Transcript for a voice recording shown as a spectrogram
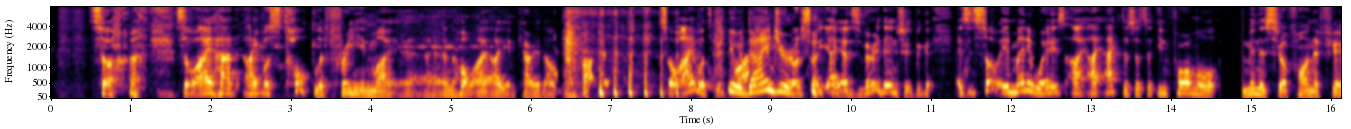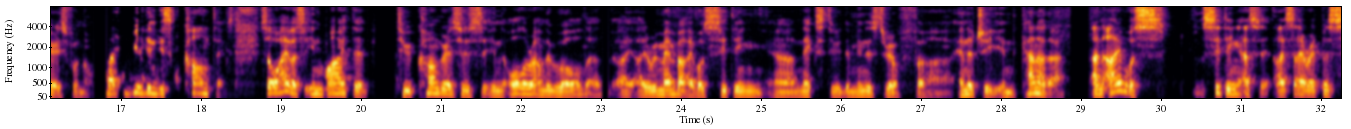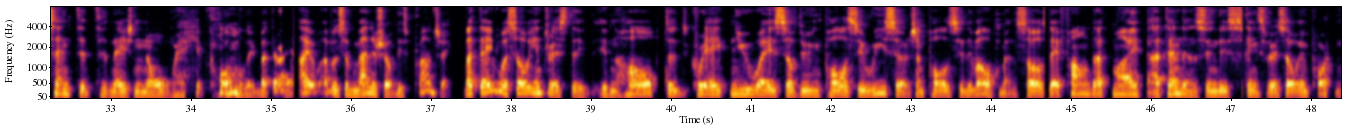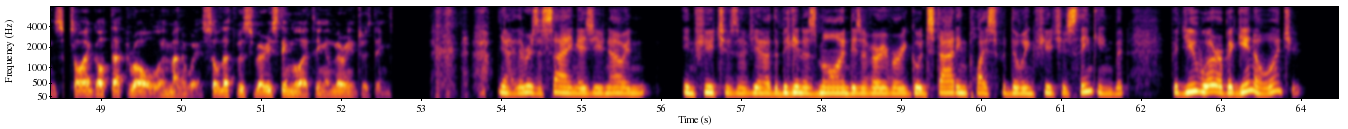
So so i had i was totally free in my uh, and how I, I, carried out the project so i was you were dangerous so, yeah, yeah it's very dangerous because so in many ways i, I acted as an informal minister of foreign affairs for now but within this context so i was invited to congresses in all around the world. Uh, I, I, remember I was sitting uh, next to the Ministry of uh, Energy in Canada, and I was sitting as as I represented the nation Norway formally, but I, I, was a manager of this project. But they were so interested in how to create new ways of doing policy research and policy development. So they found that my attendance in these things were so important. So I got that role in many ways. So that was very stimulating and very interesting. Yeah, there is a saying, as you know, in in futures of you know the beginner's mind is a very very good starting place for doing futures thinking but but you were a beginner weren't you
